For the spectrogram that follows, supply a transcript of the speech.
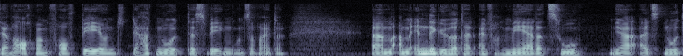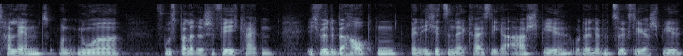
Der war auch beim VfB und der hat nur deswegen und so weiter. Ähm, am Ende gehört halt einfach mehr dazu, ja, als nur Talent und nur fußballerische Fähigkeiten. Ich würde behaupten, wenn ich jetzt in der Kreisliga A spiele oder in der Bezirksliga spiele,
